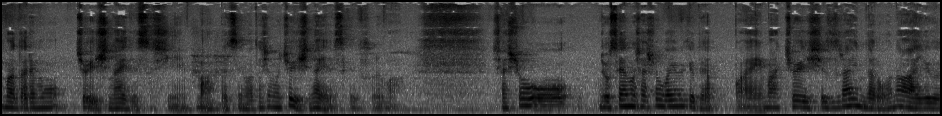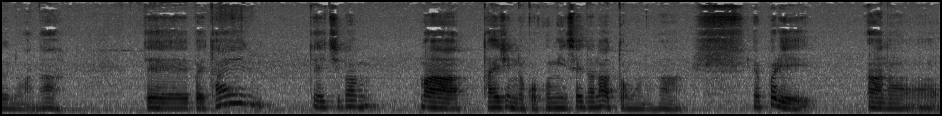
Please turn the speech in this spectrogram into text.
まあ誰も注意しないですしまあ別に私も注意しないですけどそれは車掌女性の車掌が言うけどやっぱりまあ注意しづらいんだろうなああいうのはな。でやっぱりタイで一番まあタイ人の国民性だなと思うのがやっぱりあの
